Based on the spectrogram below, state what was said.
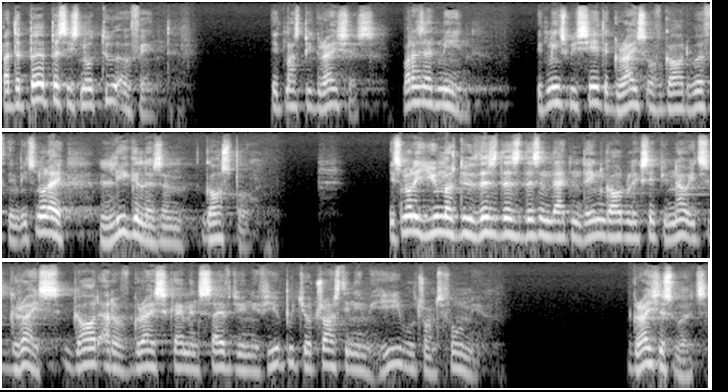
But the purpose is not to offend, it must be gracious. What does that mean? It means we share the grace of God with them. It's not a legalism gospel. It's not a you must do this, this, this, and that, and then God will accept you. No, it's grace. God, out of grace, came and saved you. And if you put your trust in Him, He will transform you. Gracious words.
